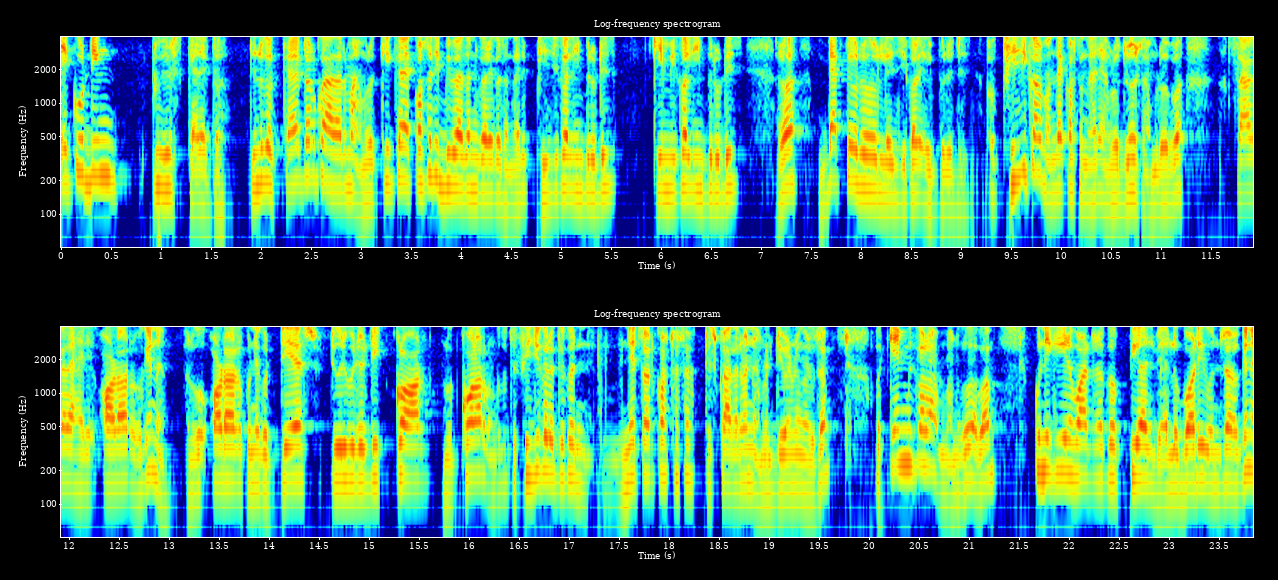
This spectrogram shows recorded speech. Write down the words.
according to its character तिनीहरूको क्यारेक्टरको आधारमा हाम्रो के के कसरी विभाजन गरेको छ भन्दाखेरि फिजिकल इम्प्युरिटिज केमिकल इम्प्युरिटिज र ब्याक्टेरियोलोजिकल इम्प्युरिटिज। अब फिजिकल भन्दा कस्तो भन्दाखेरि हाम्रो जुन हाम्रो अब चाग्दाखेरि अर्डर हो किन भनेको अर्डर कुनैको टेस्ट ट्युरिबिलिटी कलर कलर भनेको त्यो फिजिकल त्यो नेचर कस्तो छ त्यसको आधारमा नै हामीले डिपेन्ड गरेको छ। अब केमिकल भनेको अब कुनै के वाटरको पिएच भ्यालु बढी हुन्छ हो किन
